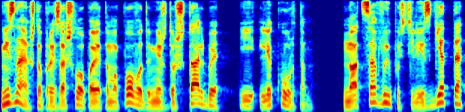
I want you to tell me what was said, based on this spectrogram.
Не знаю, что произошло по этому поводу между Штальбе и Лекуртом, но отца выпустили из гетто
